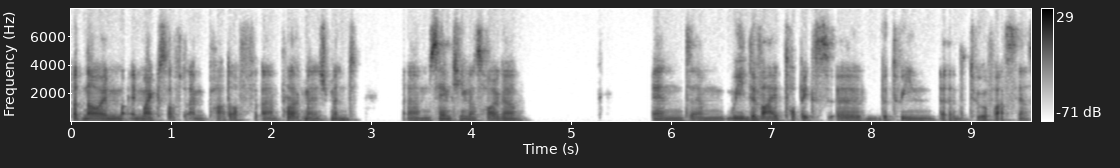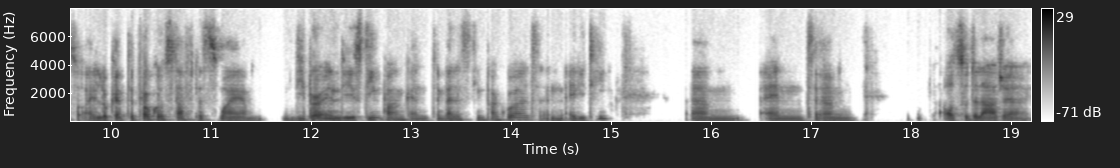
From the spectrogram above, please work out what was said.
But now in, in Microsoft, I'm part of um, product management, um, same team as Holger. And um, we divide topics uh, between uh, the two of us. Yeah. So I look at the pro code stuff. That's why I'm deeper in the steampunk and embedded steampunk world and ADT. Um, and um, also the larger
